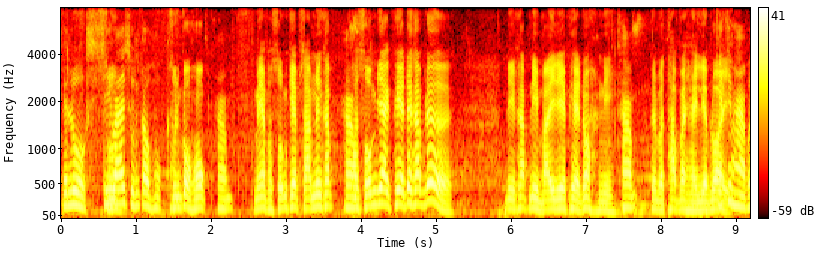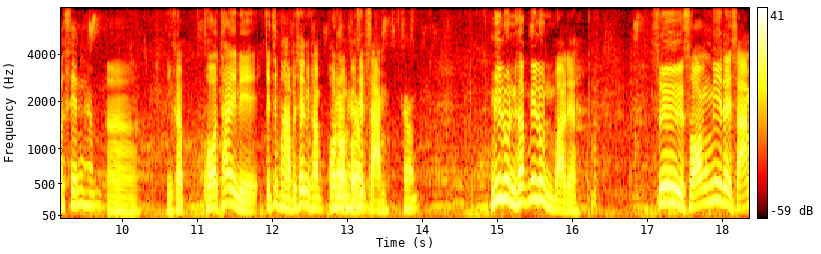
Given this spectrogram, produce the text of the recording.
เป็นลูกซีไว้ศูนย์เก้าหกครับ096ครับ แม่ผสม KF31 ครับ ครับ ผสมแยกเพศด้วยครับเด้อนี่ครับนี่ใบแยกเพศเนาะนี่ครับเพิ่นประทับไว้ให้เรียบร้อย เจ็ดสิบห้าเปอร์เซ็นต์ครับอ่า นี่ครับพอไทยนี่75%ครับพอนอดแม่นครับ93ครับ มีรุ่นครับมีรุ่นบาทเนี่ยซื้อสองมีได้สาม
